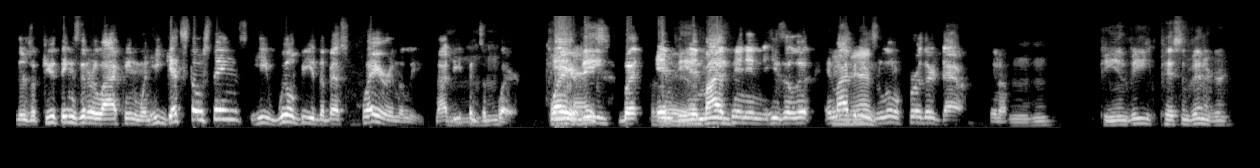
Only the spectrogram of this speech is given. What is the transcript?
there's a few things that are lacking. When he gets those things, he will be the best player in the league, not defensive Mhm. player. Player, PNV. but in, Yeah. in my opinion, he's a little. In my Amen. opinion, he's a little further down. You know, hmm PNV, piss and vinegar.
